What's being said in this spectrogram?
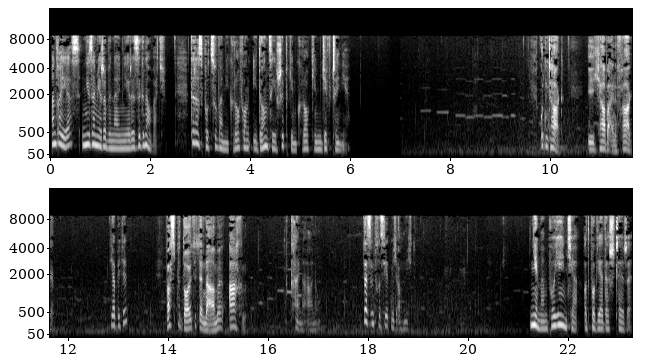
Andreas nie zamierza bynajmniej rezygnować. Teraz podsuwa mikrofon idącej szybkim krokiem dziewczynie. Guten Tag, ich habe eine Frage. Ja, bitte? Was bedeutet der Name Aachen? Keine Ahnung. Das interessiert mich auch nicht. Nie mam pojęcia, odpowiada szczerze.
